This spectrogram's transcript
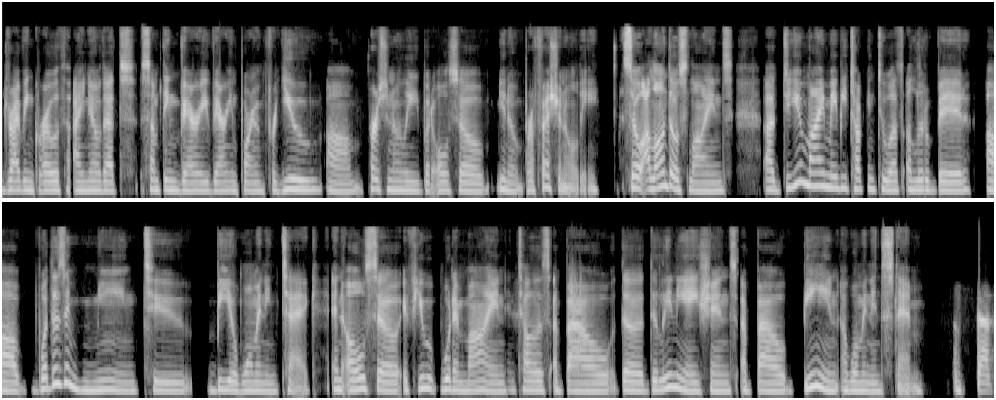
driving growth. I know that's something very, very important for you um, personally, but also, you know, professionally. So, along those lines, uh, do you mind maybe talking to us a little bit? Uh, what does it mean to be a woman in tech? And also, if you wouldn't mind, tell us about the delineations about being a woman in STEM. That's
